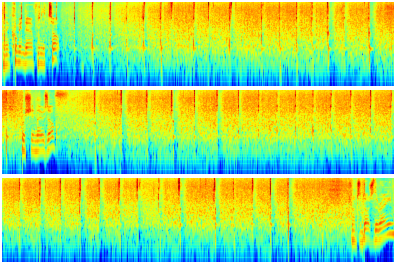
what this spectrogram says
And then coming down from the top. Brushing those off. To dodge the rain.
